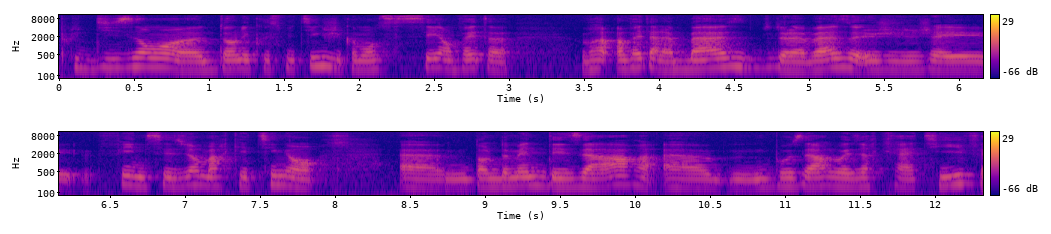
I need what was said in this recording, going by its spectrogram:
plus de 10 ans dans les cosmétiques. J'ai commencé en fait en fait, à la base de la base, j'avais fait une césure marketing en, euh, dans le domaine des arts, euh, beaux-arts, loisirs créatifs.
